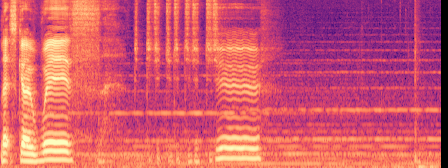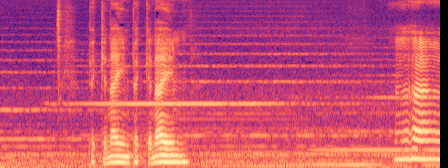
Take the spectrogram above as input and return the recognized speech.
Let's go with. Pick a name, pick a name. Uh-huh.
